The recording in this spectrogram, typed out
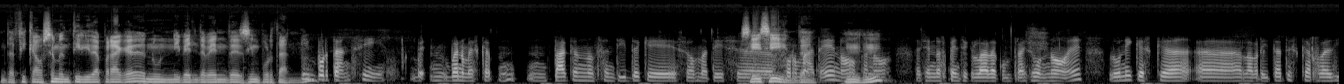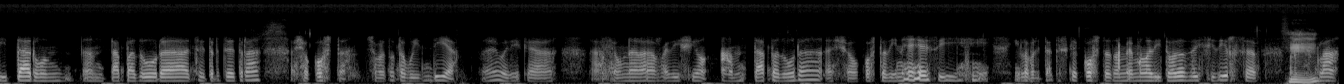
de ficar el cementiri de Praga en un nivell de vendes important, no? Important, sí. Bé, bueno, més que mm, PAC en el sentit de que és el mateix eh, Sí, sí, format, de- eh? No? que Mhm. no, la gent no es pensi que l'ha de comprar junt, no, eh? L'únic és que eh, la veritat és que reeditar-ho en, en tapa dura, etc etc, això costa, sobretot avui en dia. Eh? Vull dir que eh, fer una reedició amb tapa dura, això costa diners i, i, i la veritat és que costa també amb l'editor de decidir-se. Perquè, Mhm. clar,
